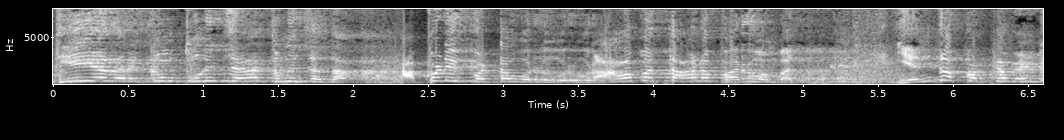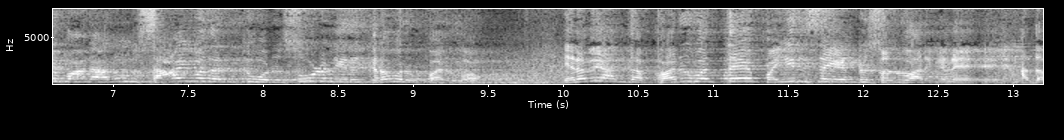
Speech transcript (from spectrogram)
தீயதற்கும் துணிச்சல துணிச்சல் தான் அப்படிப்பட்ட ஒரு ஒரு ஒரு ஆபத்தான பருவம் அது. எந்த பக்கம் வேண்டுமானாலும் சாய்வதற்கு ஒரு சூழல் இருக்கிற ஒரு பருவம். எனவே அந்த பருவத்தை பயிர் செய் என்று சொல்வார்களே அந்த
